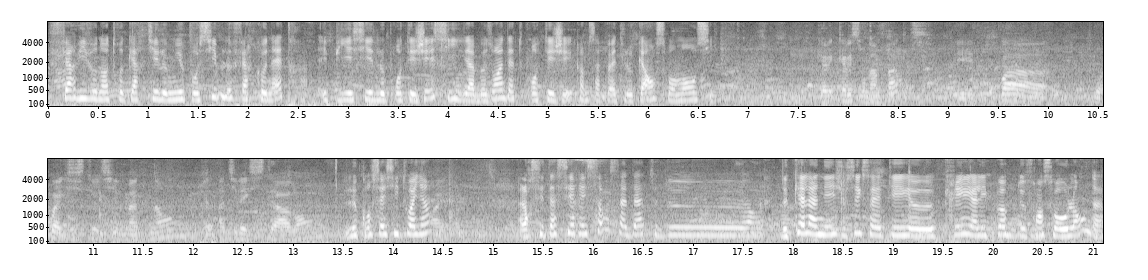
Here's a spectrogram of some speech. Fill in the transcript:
faire vivre notre quartier le mieux possible, le faire connaître, et puis essayer de le protéger s'il a besoin d'être protégé, comme ça peut être le cas en ce moment aussi. Quel, est son impact et pourquoi, pourquoi existe-t-il maintenant? A-t-il existé avant? Le Conseil citoyen? Alors c'est assez récent, ça date de, de quelle année? Je sais que ça a été euh, créé à l'époque de François Hollande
